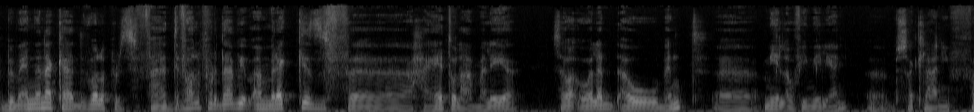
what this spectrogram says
بما إننا ك developers فال developer ده بيبقى مركز في حياته العملية سواء ولد أو بنت آه، male أو female يعني آه، بشكل عنيف. ف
